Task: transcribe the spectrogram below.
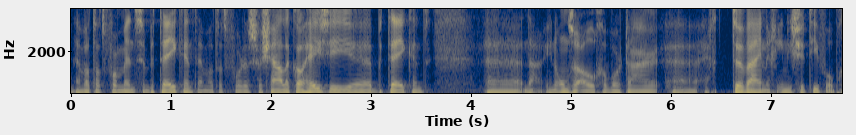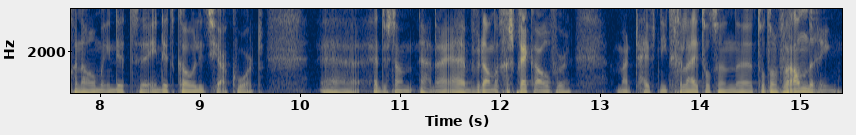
En wat dat voor mensen betekent en wat dat voor de sociale cohesie betekent. Nou, in onze ogen wordt daar echt te weinig initiatief opgenomen in dit, in dit coalitieakkoord. Dus dan, nou, daar hebben we dan een gesprek over. Maar het heeft niet geleid tot een, tot een verandering.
